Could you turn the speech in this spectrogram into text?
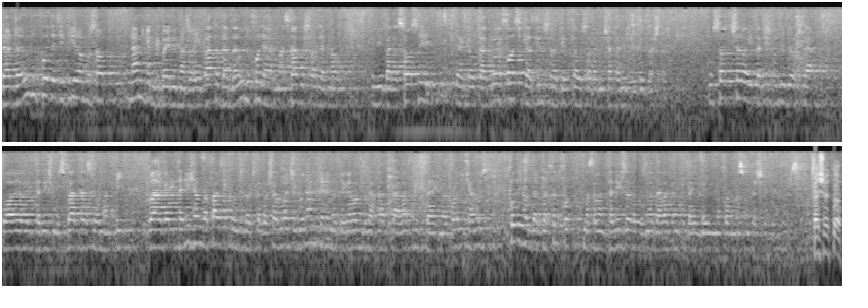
در درون خود از دین را مصاب نمیگم که بین مذاهب حتی در درون خود هر مذهب استاد یک نوع یعنی بر اساس یک نوع تعبیر خاصی که از دین صورت گرفته استاد میشه تنیش وجود داشته. استاد چرا این تنیش وجود داشته؟ و آیا این تنیش مثبت هست یا منفی؟ و اگر این تنیش هم به فرض که وجود داشته باشه ما چگونه می‌تونیم از دیگران بالاخره دعوت کنیم؟ به یک مکانی که هنوز خودشون در داخل خود مثلا تنیش داره و دعوت کنیم که به این مکان مثلا تشریف تشکر.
